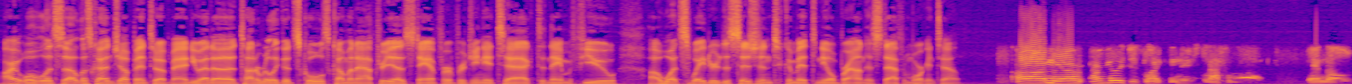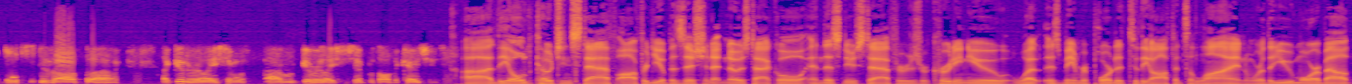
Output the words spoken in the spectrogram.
All right, well let's uh, let's go ahead and jump into it, man. You had a ton of really good schools coming after you: Stanford, Virginia Tech, to name a few. Uh, what swayed your decision to commit to Neal Brown and his staff in Morgantown? Uh, I mean, I, I really just like the new staff a lot, and uh, got to develop uh, a good relation with uh, good relationship with all the coaches. Uh, the old coaching staff offered you a position at nose tackle, and this new staff is recruiting you. What is being reported to the offensive line? Were you more about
